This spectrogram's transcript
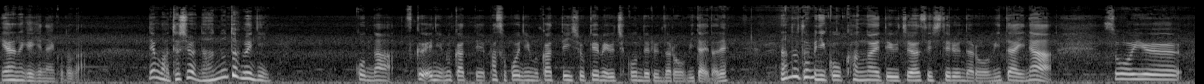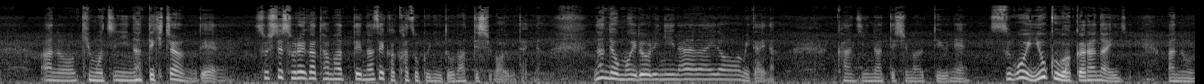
やらなきゃいけないことが。でも私は何のためにこんな机に向かってパソコンに向かって一生懸命打ち込んでるんだろうみたいなね。何のためにこう考えて打ち合わせしてるんだろうみたいなそういうあの気持ちになってきちゃうのでそしてそれがたまってなぜか家族に怒鳴ってしまうみたいな。なんで思い通りにならないのみたいな感じになってしまうっていうね。すごいよくわからないあの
